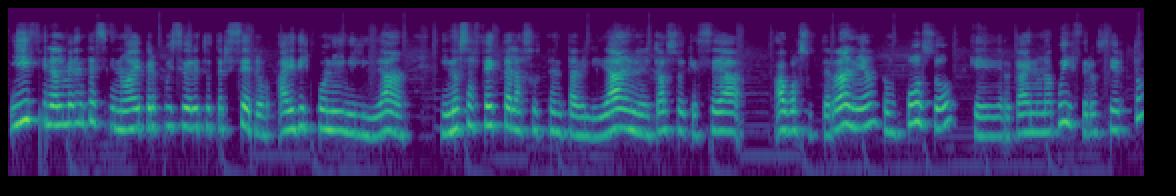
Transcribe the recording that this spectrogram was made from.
Y finalmente, si no hay perjuicio de derecho tercero, hay disponibilidad y no se afecta la sustentabilidad en el caso de que sea agua subterránea de un pozo que recae en un acuífero, ¿cierto?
